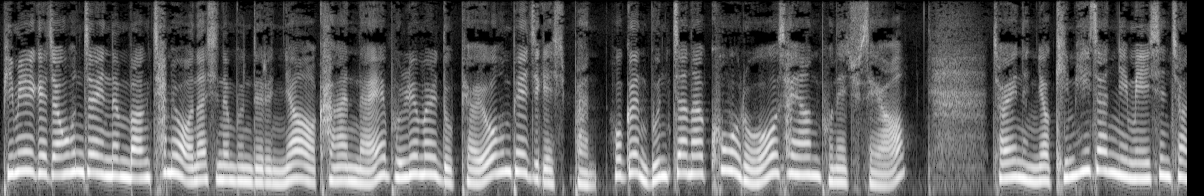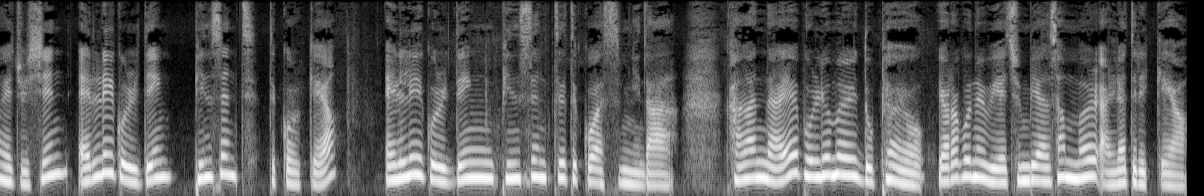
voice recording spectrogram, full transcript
비밀 계정 혼자 있는 방 참여 원하시는 분들은요, 강한나의 볼륨을 높여요 홈페이지 게시판 혹은 문자나 콩으로 사연 보내주세요. 저희는요, 김희자님이 신청해주신 엘리 굴딩 빈센트 듣고 올게요. 엘리 굴딩 빈센트 듣고 왔습니다. 강한나의 볼륨을 높여요. 여러분을 위해 준비한 선물 알려드릴게요.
